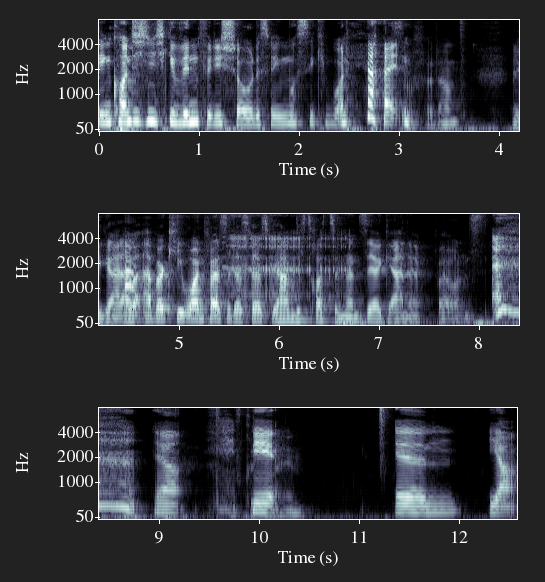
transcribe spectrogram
Den konnte ich nicht gewinnen für die Show, deswegen musste Kivon So, herhalten. verdammt. Egal, aber, aber Key One, falls du das hörst, wir haben dich trotzdem dann sehr gerne bei uns. Ja. Das Nee. Ähm, ja,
